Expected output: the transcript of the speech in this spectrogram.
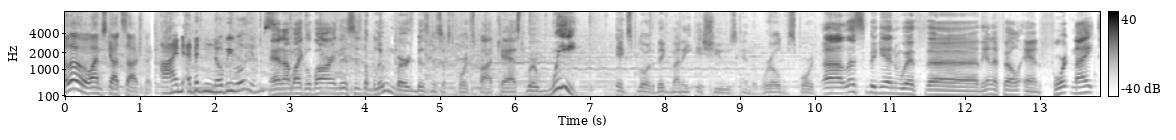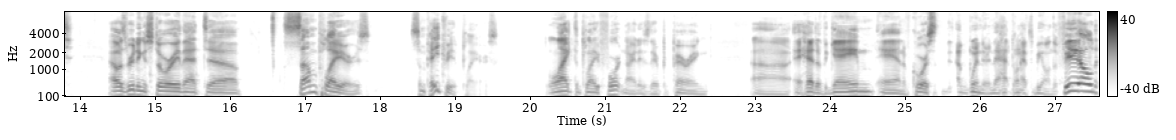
Hello, I'm Scott Soshnick. I'm Eben Novy Williams. And I'm Michael Barr, and this is the Bloomberg Business of Sports podcast, where we explore the big money issues in the world of sport. Uh, let's begin with uh, the NFL and Fortnite. I was reading a story that uh, some players, some Patriot players, like to play Fortnite as they're preparing uh, ahead of the game, and of course, when they don't have to be on the field,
